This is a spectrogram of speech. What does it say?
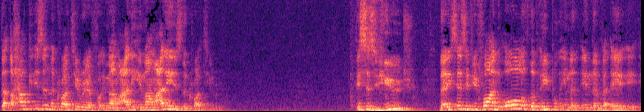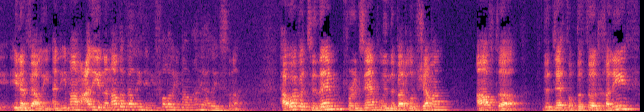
That the haqq isn't the criteria for Imam Ali, Imam Ali is the criteria. This is huge. That he says if you find all of the people in, a, in, the, in a valley and Imam Ali in another valley, then you follow Imam Ali alayhi salam. However, to them, for example, in the Battle of Jamal, after the death of the third Khalif,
